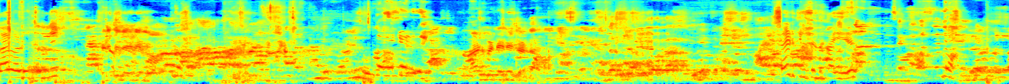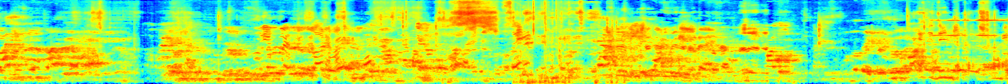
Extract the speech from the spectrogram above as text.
కాయ పడుతుంది. సైడ్కి వెళ్తుంది కాయ ఇది దీంట్లో వేసుకుంటే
